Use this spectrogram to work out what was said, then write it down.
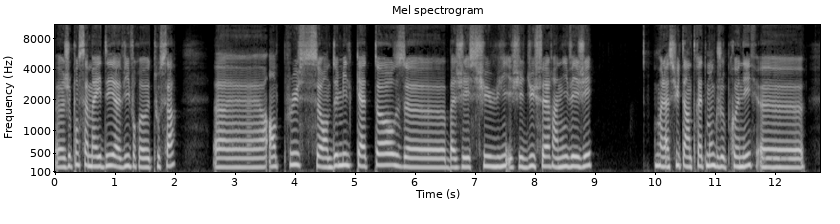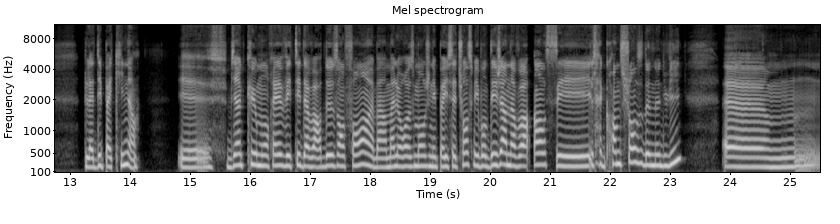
je pense que ça m'a aidé à vivre tout ça. en plus, en 2014, bah, j'ai, dû faire un IVG voilà, suite à un traitement que je prenais, de la dépakine. Et bien que mon rêve était d'avoir deux enfants, eh ben, malheureusement, je n'ai pas eu cette chance. Mais bon, déjà, en avoir un, c'est la grande chance de notre vie. Euh,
